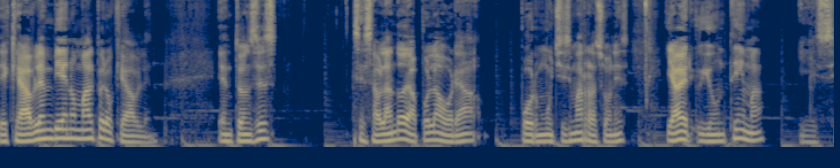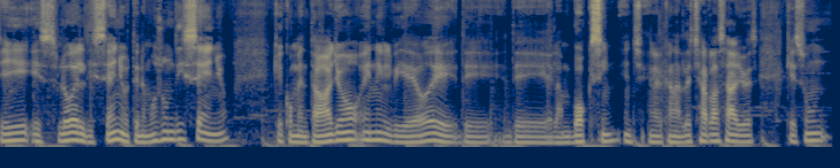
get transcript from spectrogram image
de que hablen bien o mal, pero que hablen. Entonces, se está hablando de Apple ahora por muchísimas razones. Y a ver, y un tema, y ese es lo del diseño. Tenemos un diseño que comentaba yo en el video del de, unboxing en, el canal de Charlas iOS, que es un,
